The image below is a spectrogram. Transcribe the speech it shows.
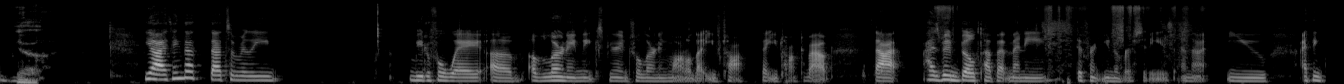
mm-hmm. yeah. Yeah i think that that's a really beautiful way of of learning the experiential learning model that you've talked that you talked about that has been built up at many different universities and that you i think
